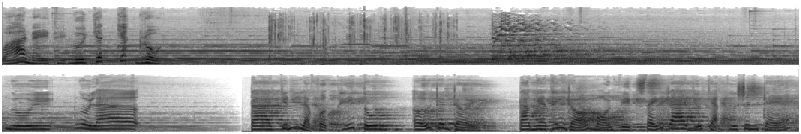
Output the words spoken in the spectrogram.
Quả này thì ngươi chết chắc rồi. Người, người là... Ta chính là Phật Thế Tôn ở trên trời. Ta nghe thấy rõ mọi việc xảy ra giữa chàng thư sinh trẻ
